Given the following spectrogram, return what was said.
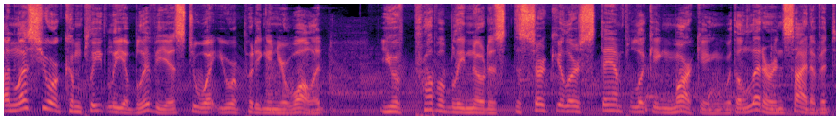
Unless you are completely oblivious to what you are putting in your wallet, you have probably noticed the circular stamp looking marking with a letter inside of it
